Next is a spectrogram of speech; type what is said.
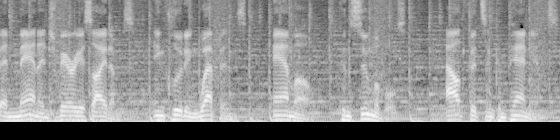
and manage various items, including weapons, ammo, consumables, outfits, and companions.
